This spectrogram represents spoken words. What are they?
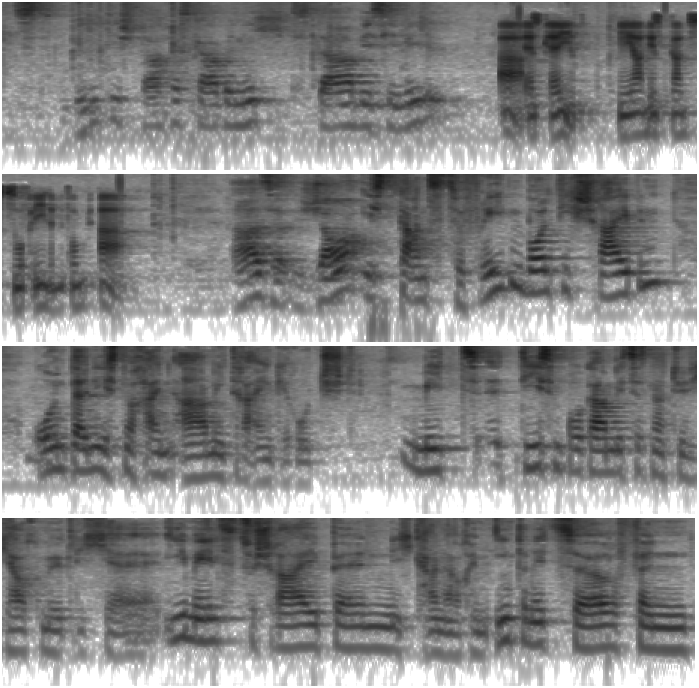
Jetzt will die Sprachausgabe nicht da, wie sie will. Ah, escape. Jan ist ganz zufrieden. Punkt A. Also Jean ist ganz zufrieden, wollte ich schreiben. Und dann ist noch ein A mit reingerutscht. Mit diesem Programm ist es natürlich auch möglich, äh, E-Mails zu schreiben. Ich kann auch im Internet surfen.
